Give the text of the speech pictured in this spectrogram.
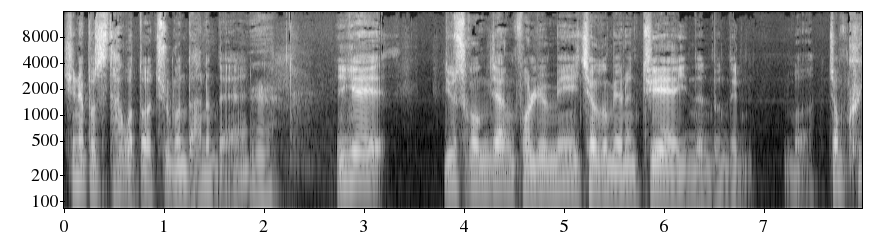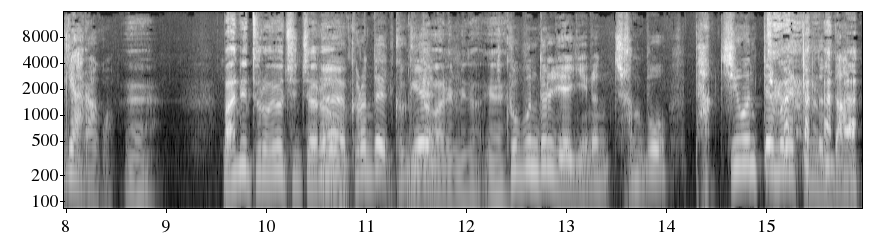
시내버스 타고 또 출근도 하는데 예. 이게 뉴스공장 볼륨이 적으면은 뒤에 있는 분들 뭐 좀 크게 하라고. 예. 많이 들어요, 진짜로. 네, 그런데 그게. 예. 그분들 얘기는 전부 박지원 때문에 듣는다.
